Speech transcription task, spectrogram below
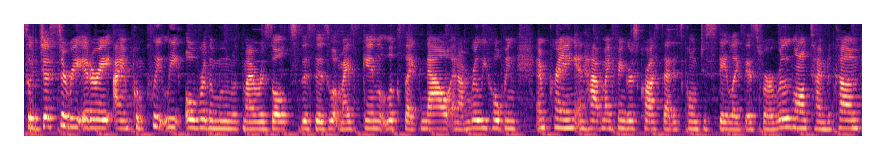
So just to reiterate, I am completely over the moon with my results. This is what my skin looks like now and I'm really hoping and praying and have my fingers crossed that it's going to stay like this for a really long time to come.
